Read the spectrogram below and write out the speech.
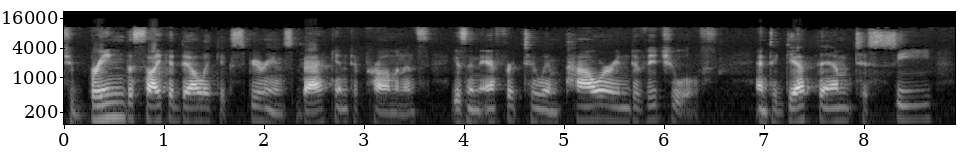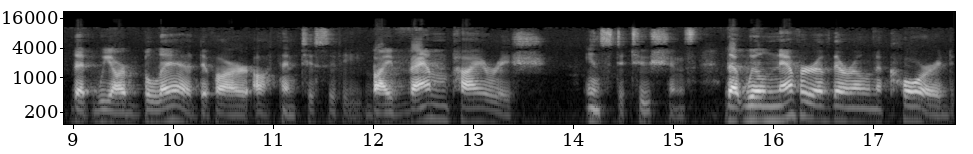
to bring the psychedelic experience back into prominence is an effort to empower individuals and to get them to see that we are bled of our authenticity by vampirish institutions that will never of their own accord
